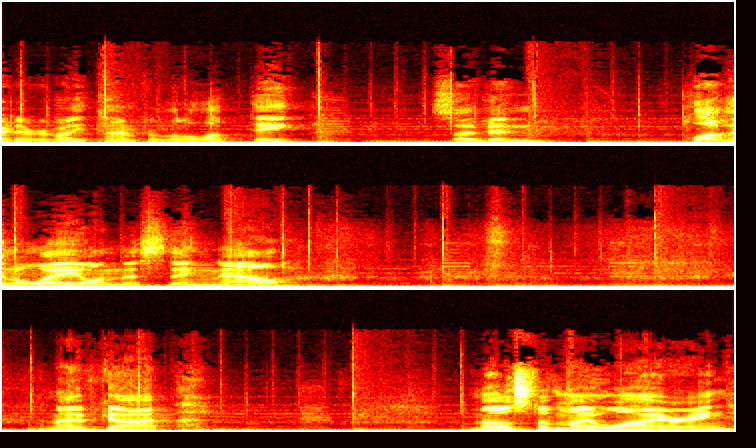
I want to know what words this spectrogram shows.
right, everybody, time for a little update. So I've been plugging away on this thing now. And I've got most of my wiring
